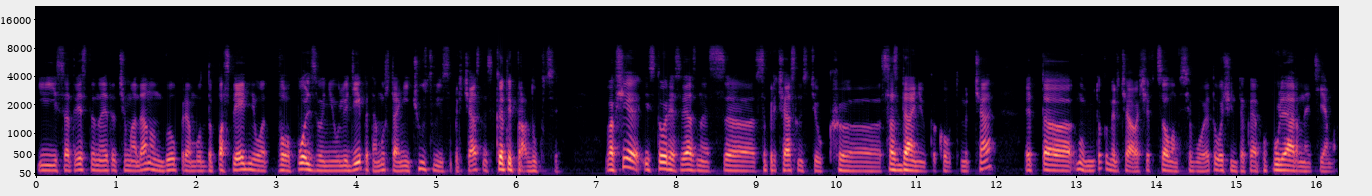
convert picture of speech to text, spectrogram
и, соответственно, этот чемодан, он был прям вот до последнего в пользовании у людей, потому что они чувствовали сопричастность к этой продукции. Вообще история, связанная с э, сопричастностью к э, созданию какого-то мерча, это, ну, не только мерча, а вообще в целом всего, это очень такая популярная тема.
